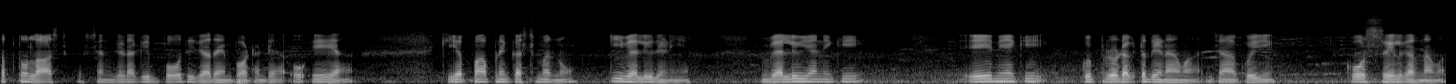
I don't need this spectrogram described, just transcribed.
ਸਭ ਤੋਂ ਲਾਸਟ ਕੁਐਸਚਨ ਜਿਹੜਾ ਕਿ ਬਹੁਤ ਹੀ ਜ਼ਿਆਦਾ ਇੰਪੋਰਟੈਂਟ ਆ, ਉਹ ਇਹ ਆ ਕਿ ਆਪਾਂ ਆਪਣੇ ਕਸਟਮਰ ਨੂੰ ਕੀ ਵੈਲਿਊ ਦੇਣੀ ਹੈ ਵੈਲਿਊ ਯਾਨੀ ਕਿ ਇਹ ਨਹੀਂ ਹੈ ਕਿ ਕੋਈ ਪ੍ਰੋਡਕਟ ਦੇਣਾ ਵਾ ਜਾਂ ਕੋਈ ਕੋਰਸ ਸੇਲ ਕਰਨਾ ਵਾ।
